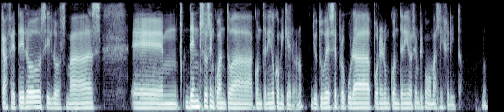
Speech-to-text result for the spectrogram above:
cafeteros y los más eh, densos en cuanto a contenido comiquero, ¿no? YouTube se procura poner un contenido siempre como más ligerito. ¿no?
